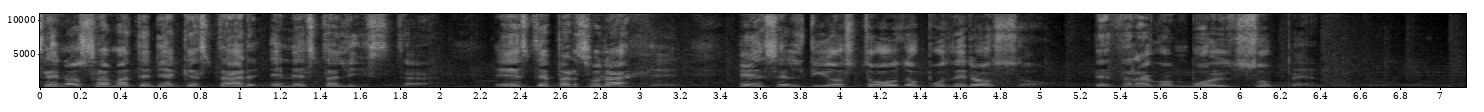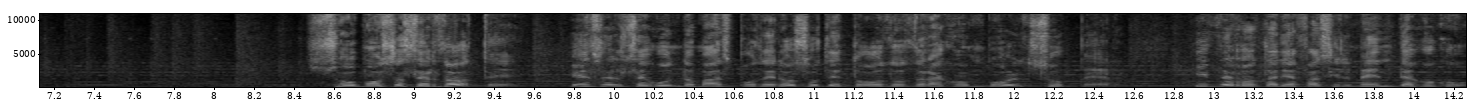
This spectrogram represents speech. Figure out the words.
Senosama tenía que estar en esta lista. Este personaje es el dios todopoderoso de Dragon Ball Super. Sumo Sacerdote es el segundo más poderoso de todo Dragon Ball Super y derrotaría fácilmente a Goku.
